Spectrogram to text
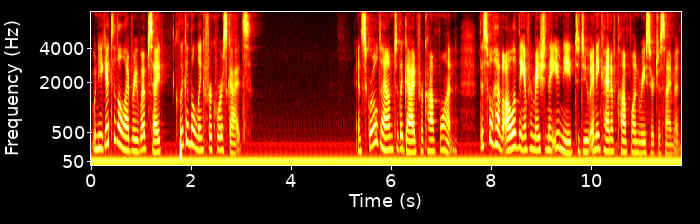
When you get to the library website, click on the link for course guides and scroll down to the guide for Comp 1. This will have all of the information that you need to do any kind of Comp 1 research assignment.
